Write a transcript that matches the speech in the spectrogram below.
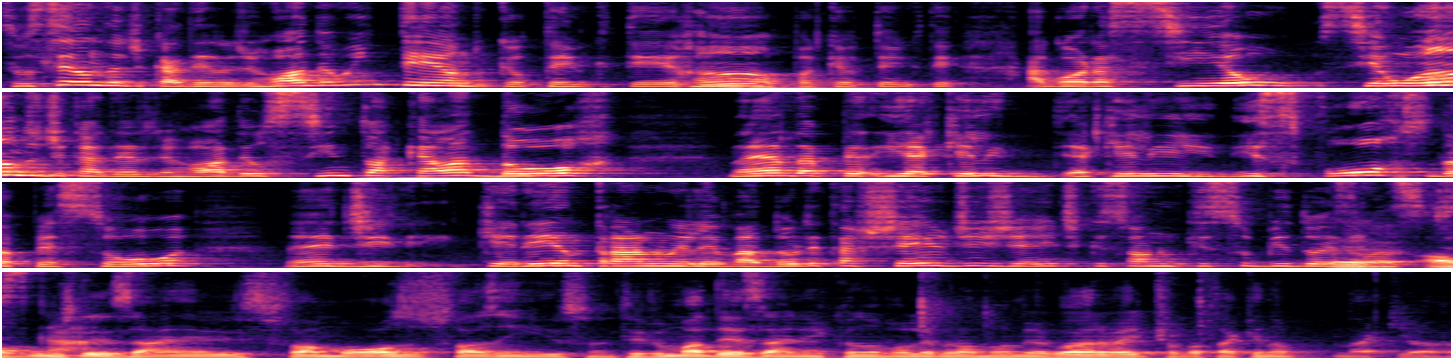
Se você anda de cadeira de roda, eu entendo que eu tenho que ter rampa, que eu tenho que ter. Agora, se eu, se eu ando de cadeira de roda, eu sinto aquela dor né? Da, e aquele, aquele esforço da pessoa né, de querer entrar no elevador e tá cheio de gente que só não quis subir dois é, lances Alguns de designers famosos fazem isso. Né? Teve uma designer que eu não vou lembrar o nome agora, vai, deixa eu botar aqui na, aqui, ó,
